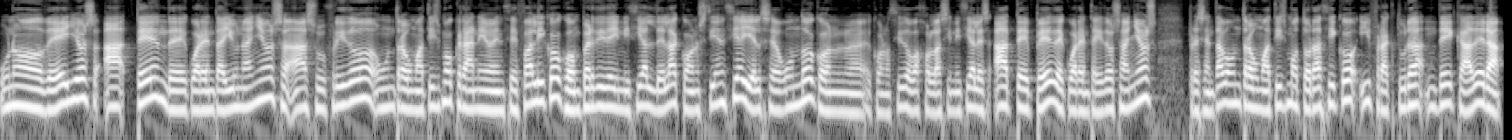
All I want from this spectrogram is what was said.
Uno de ellos, AT, de 41 años, ha sufrido un traumatismo cráneoencefálico con pérdida inicial de la conciencia y el segundo, con, eh, conocido bajo las iniciales ATP, de 42 años, presentaba un traumatismo torácico y fractura de cadera.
